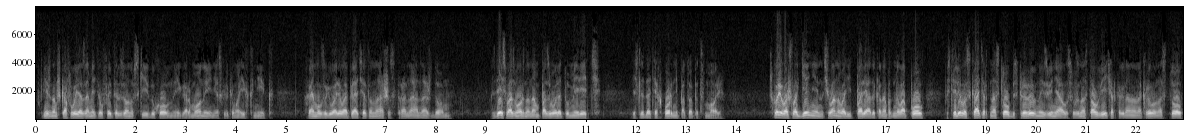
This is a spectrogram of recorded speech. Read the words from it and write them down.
В книжном шкафу я заметил фейтельзоновские духовные гормоны и несколько моих книг. Хэмилл заговорил опять. «Это наша страна, наш дом. Здесь, возможно, нам позволят умереть» если до тех пор не потопят в море. Вскоре вошла гения и начала наводить порядок. Она подмела пол, постелила скатерть на стол, беспрерывно извинялась. Уже настал вечер, когда она накрыла на стол.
